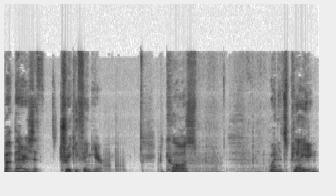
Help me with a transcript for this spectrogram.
But there is a tricky thing here because when it's playing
